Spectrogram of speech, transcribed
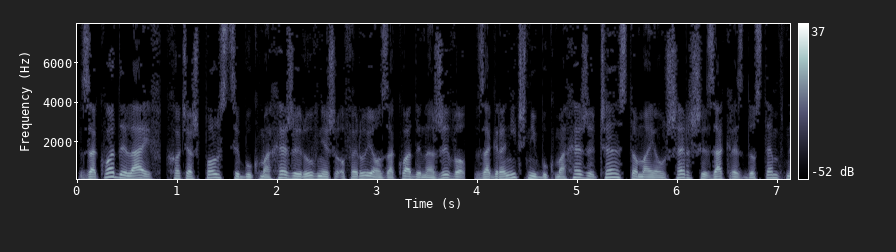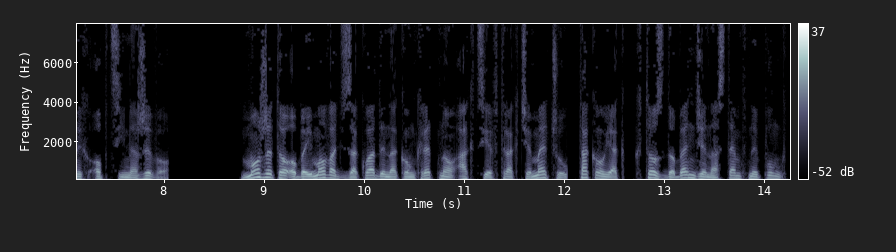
Zakłady live, chociaż polscy bookmacherzy również oferują zakłady na żywo, zagraniczni bookmacherzy często mają szerszy zakres dostępnych opcji na żywo. Może to obejmować zakłady na konkretną akcję w trakcie meczu, taką jak kto zdobędzie następny punkt.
